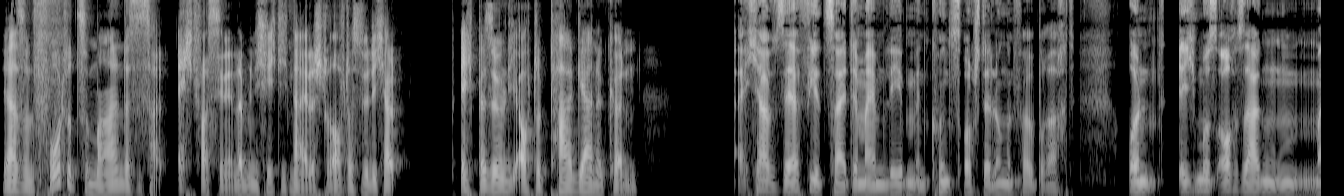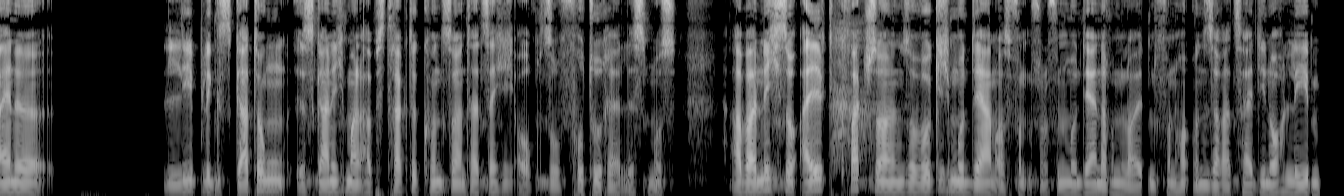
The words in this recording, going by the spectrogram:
Ja, so ein Foto zu malen, das ist halt echt faszinierend. Da bin ich richtig neidisch drauf. Das würde ich halt echt persönlich auch total gerne können. Ich habe sehr viel Zeit in meinem Leben in Kunstausstellungen verbracht. Und ich muss auch sagen, meine Lieblingsgattung ist gar nicht mal abstrakte Kunst, sondern tatsächlich auch so Fotorealismus. Aber nicht so alt Quatsch, sondern so wirklich modern aus von, von, von moderneren Leuten von unserer Zeit, die noch leben.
